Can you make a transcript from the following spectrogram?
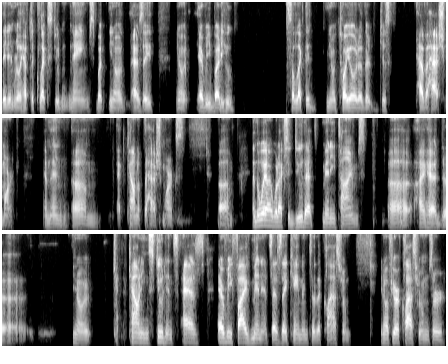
they didn't really have to collect student names, but, you know, as they, you know, everybody who selected, you know, Toyota, they just have a hash mark and then um, count up the hash marks. Um, and the way I would actually do that many times, uh, I had, uh, you know, counting students as every five minutes as they came into the classroom. You know, if your classrooms or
